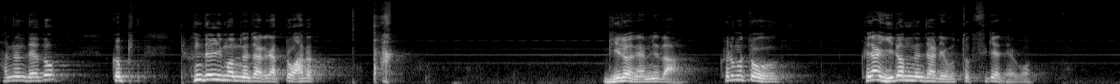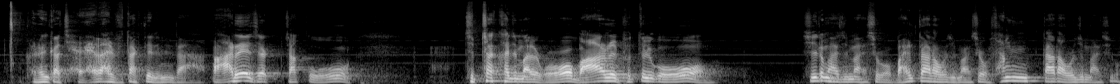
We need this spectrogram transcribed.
하는데도 그 흔들림 없는 자리가 또 와서 딱 밀어냅니다. 그러면 또 그냥 일 없는 자리에 우뚝 쓰게 되고. 그러니까 제발 부탁드립니다. 말에 자- 자꾸 집착하지 말고 말을 붙들고 씨름하지 마시고 말 따라오지 마시고 상 따라오지 마시고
